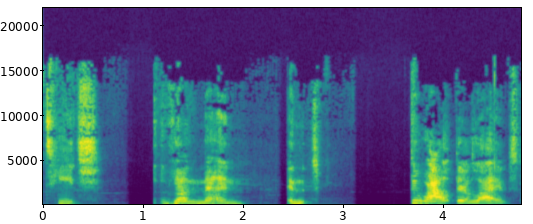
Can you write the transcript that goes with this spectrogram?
teach young men and throughout their lives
